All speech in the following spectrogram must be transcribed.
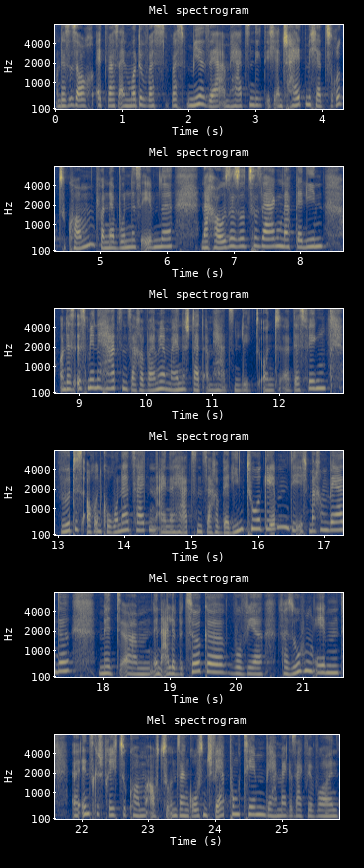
Und das ist auch etwas, ein Motto, was, was mir sehr am Herzen liegt. Ich entscheide mich ja zurückzukommen von der Bundesebene nach Hause sozusagen, nach Berlin. Und das ist mir eine Herzenssache, weil mir meine Stadt am Herzen liegt. Und äh, deswegen wird es auch in Corona-Zeiten eine Herzenssache Berlin-Tour geben, die ich machen werde, mit ähm, in alle Bezirke, wo wir versuchen eben äh, ins Gespräch zu kommen, auch zu unseren großen Schwerpunktthemen. Wir haben ja gesagt, wir wollen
